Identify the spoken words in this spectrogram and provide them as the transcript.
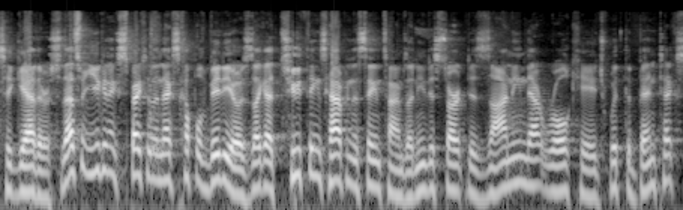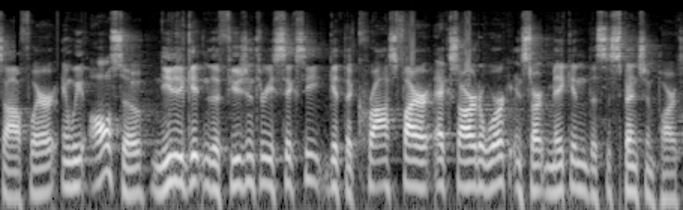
together. So that's what you can expect in the next couple videos. I got two things happening at the same time. I need to start designing that roll cage with the Bendtech software. And we also needed to get into the Fusion 360, get the Crossfire XR to work and start making the suspension parts.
